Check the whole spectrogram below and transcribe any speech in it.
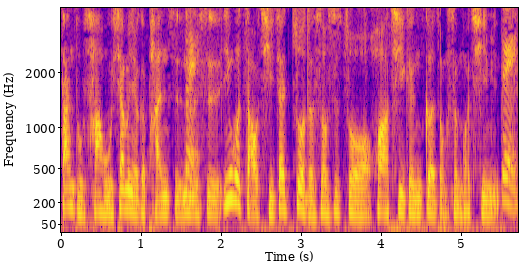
单独茶壶，下面有个盘子，那个是因为我早期在做的时候是做花器跟各种生活器皿，对，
